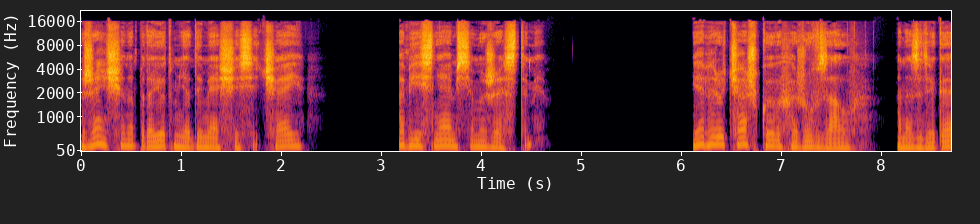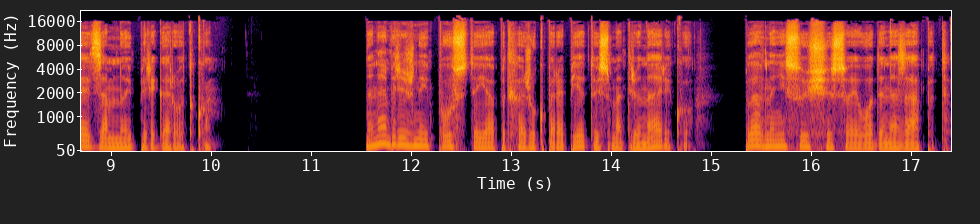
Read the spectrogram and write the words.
Женщина подает мне дымящийся чай, объясняемся мы жестами. Я беру чашку и выхожу в зал. Она задвигает за мной перегородку. На набережной пусто, я подхожу к парапету и смотрю на реку, плавно несущую свои воды на запад.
